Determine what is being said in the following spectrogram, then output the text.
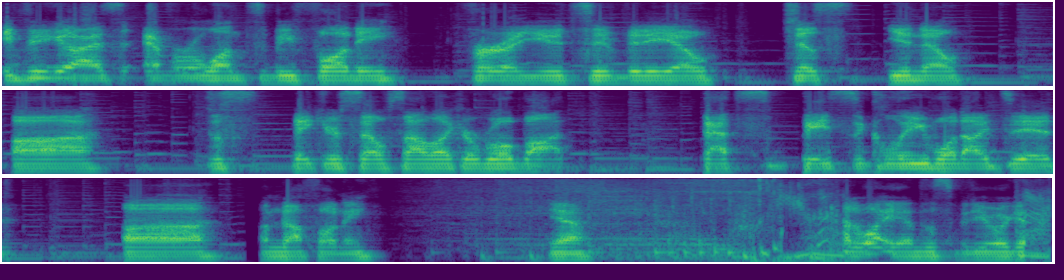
If you guys ever want to be funny for a YouTube video, just, you know, uh, just make yourself sound like a robot. That's basically what I did. Uh, I'm not funny. Yeah. How do I end this video again?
